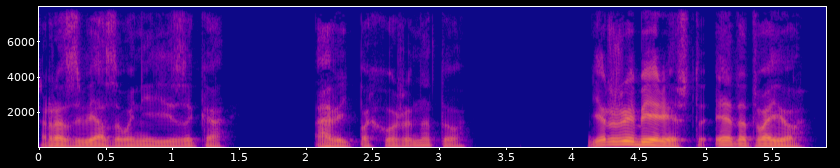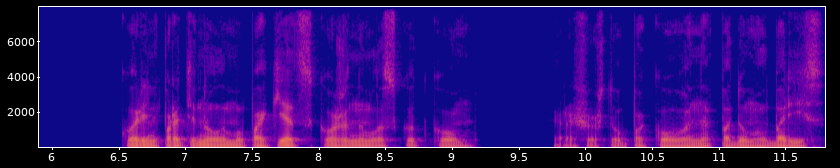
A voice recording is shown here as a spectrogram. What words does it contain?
развязывания языка. А ведь похоже на то. «Держи, Берест, это твое!» Корень протянул ему пакет с кожаным лоскутком. «Хорошо, что упаковано», — подумал Борис,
